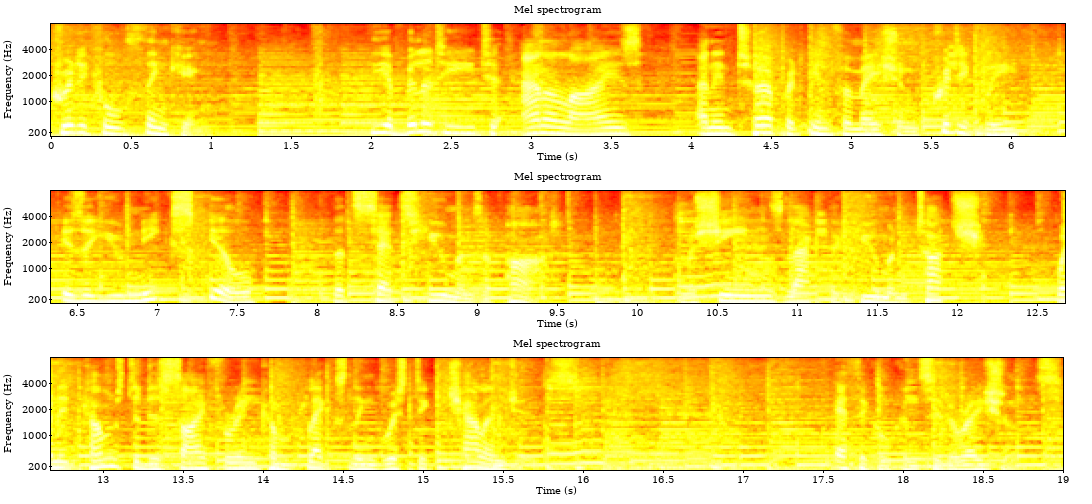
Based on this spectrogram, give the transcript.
Critical thinking. The ability to analyze and interpret information critically is a unique skill that sets humans apart. Machines lack the human touch when it comes to deciphering complex linguistic challenges ethical considerations.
